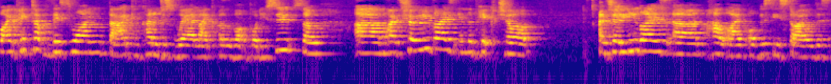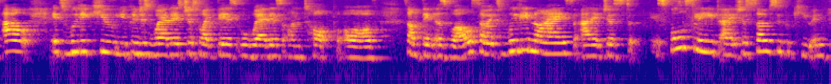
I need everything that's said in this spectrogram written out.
But I picked up this one that I can kind of just wear like over a bodysuit. So um, I've shown you guys in the picture I've shown you guys um, how I've obviously styled this out. It's really cute. You can just wear this just like this or wear this on top of something as well. So it's really nice and it just, it's full sleeved and it's just so super cute. And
